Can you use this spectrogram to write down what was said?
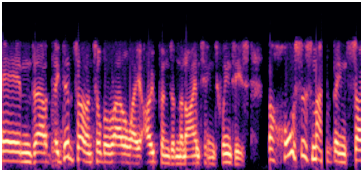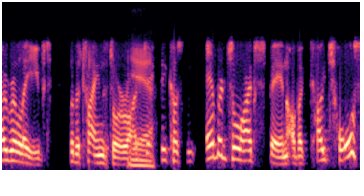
and uh, they did so until the railway opened in the 1920s. The horses must have been so relieved for the trains to arrive, Yeah. Jack, because the average lifespan of a coach horse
